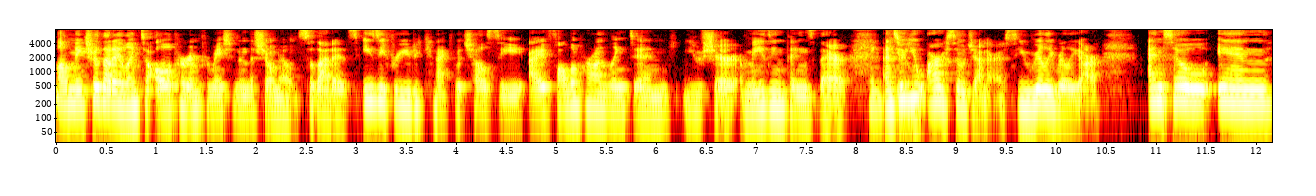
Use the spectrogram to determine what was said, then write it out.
I'll make sure that I link to all of her information in the show notes so that it's easy for you to connect with Chelsea. I follow her on LinkedIn. You share amazing things there. Thank and you. so you are so generous. You really really are. And so, in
